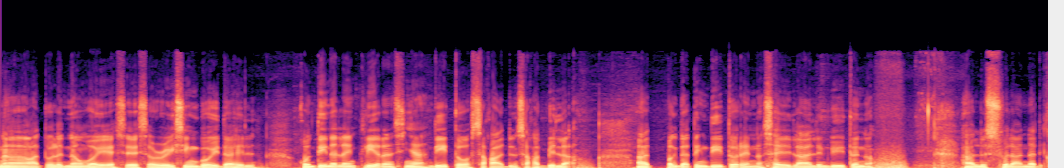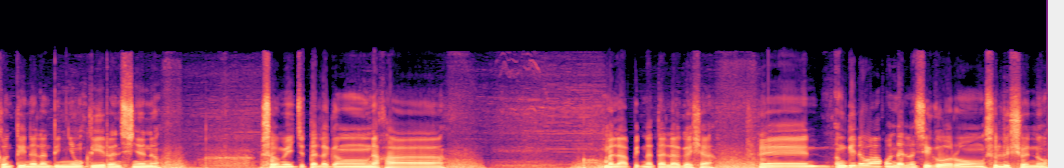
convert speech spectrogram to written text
na katulad ng YSS or Racing Boy dahil konti na lang clearance niya dito saka dun sa kabila. At pagdating dito rin no, sa ilalim dito no. Halos wala na konti na lang din yung clearance niya no. So medyo talagang naka malapit na talaga siya. And ang ginawa ko na lang sigurong solusyon no.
